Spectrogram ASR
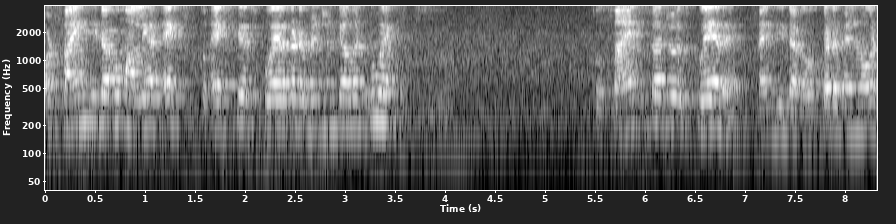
और साइन थीटा को मान लिया x तो x के स्क्वायर का डिफरेंशिएशन क्या होता है? 2x तो साइन का जो स्क्वायर है साइन थीटा का, उसका डिफरेंशिएशन होगा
